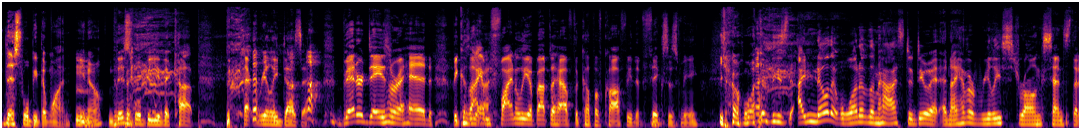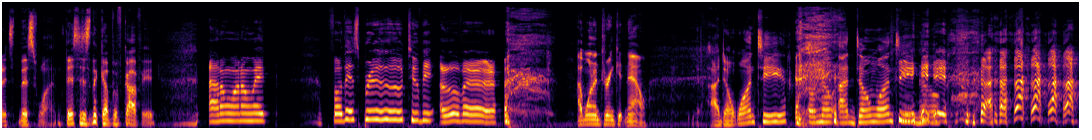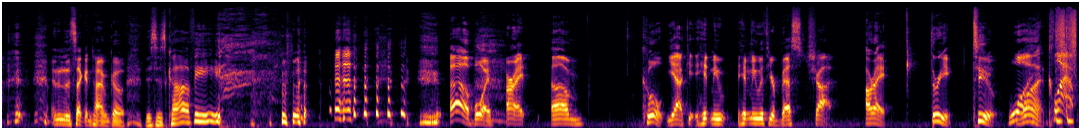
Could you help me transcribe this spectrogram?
this will be the one. You mm. know, this will be the cup that really does it. Better days are ahead because I am finally about to have the cup of coffee that fixes me. Yeah, one of these. I know that one of them has to do it, and I have a really strong sense that it's this one. This is the cup of coffee. I don't want to wait for this brew to be over. I want to drink it now. I don't want tea. Oh no, I don't want tea. No. And then the second time go, this is coffee. oh boy. All right. Um cool. Yeah, hit me hit me with your best shot. All right, three, two, One. one. Clap.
